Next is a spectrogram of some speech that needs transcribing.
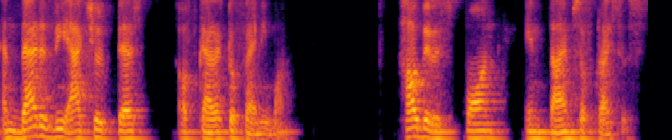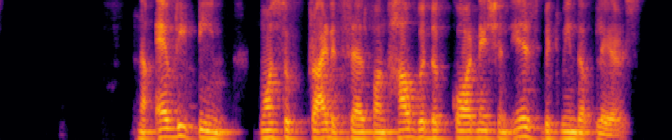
And that is the actual test of character for anyone how they respond in times of crisis. Now, every team wants to pride itself on how good the coordination is between the players.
